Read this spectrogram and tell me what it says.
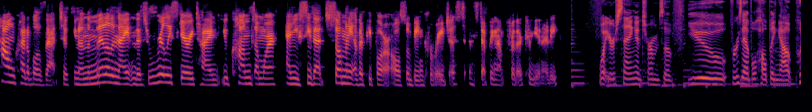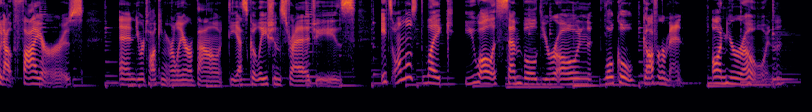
how incredible is that to, you know, in the middle of the night in this really scary time, you come somewhere and you see that so many other people are also being courageous and stepping up for their community. What you're saying in terms of you, for example, helping out put out fires and you were talking earlier about de escalation strategies. It's almost like you all assembled your own local government on your own.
